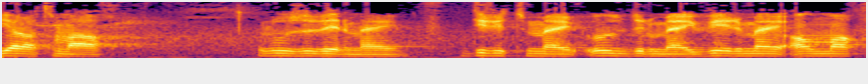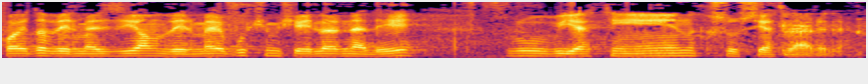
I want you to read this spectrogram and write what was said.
Yaratmaq, ruzu vermək, diritmək, öldürmək, vermək, almaq, fayda vermək, ziyan vermək, bu kimi şeylər nədir? Rububiyyətin xüsusiyyətləridir.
